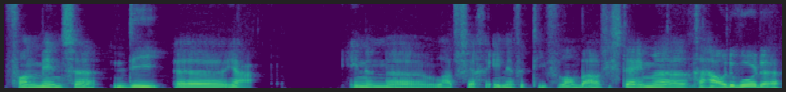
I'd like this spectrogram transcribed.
van mensen die uh, ja, in een, laten we zeggen, ineffectief landbouwsysteem gehouden worden.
